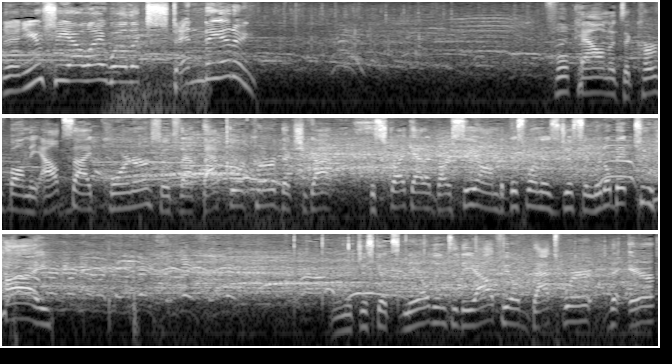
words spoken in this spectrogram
And UCLA will extend the inning. Full count. It's a curveball on the outside corner. So it's that backdoor curve that she got the strikeout of Garcia on. But this one is just a little bit too high. And it just gets nailed into the outfield. That's where the air.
